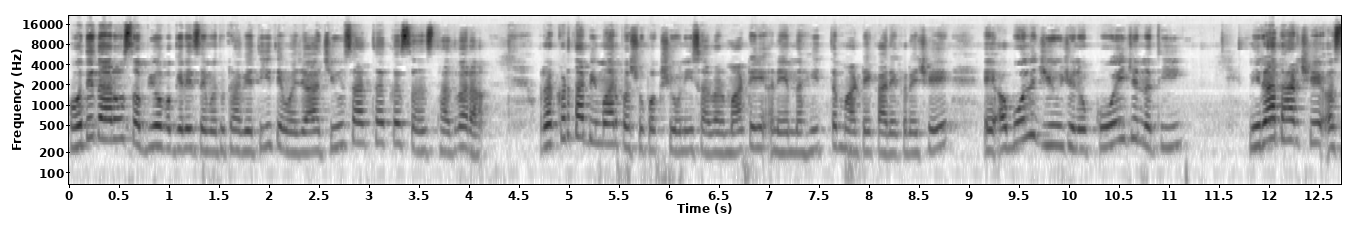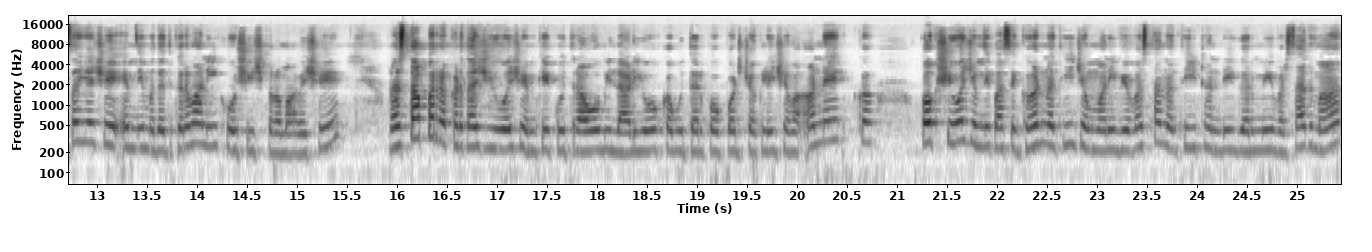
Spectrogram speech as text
હોદ્દેદારો, સભ્યો વગેરે સહેમત ઉઠાવી હતી, તેમજ આ જીવ સાર્થક સંસ્થા દ્વારા રખડતા બીમાર પશુ પક્ષીઓની સારવાર માટે અને એમના હિત માટે કાર્ય કરે છે. એ અબોલ જીવ જેનો કોઈ જ નથી, નિરાધાર છે, અસહ્ય છે, એમની મદદ કરવાની કોશિશ કરવામાં આવે છે. રસ્તા પર રખડતા જીવો જેમ કે કૂતરાઓ, બિલાડીઓ, કબૂતર, પોપટ, ચકલી જેવા અનેક પક્ષીઓ જેમની પાસે ઘર નથી, જમવાની વ્યવસ્થા નથી, ઠંડી, ગરમી, વરસાદમાં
